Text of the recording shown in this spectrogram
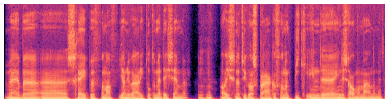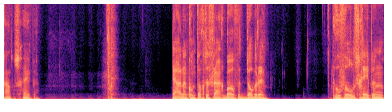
We hebben eh, schepen vanaf januari tot en met december. Al is er natuurlijk wel sprake van een piek in de, in de zomermaanden met het aantal schepen. Ja, dan komt toch de vraag boven het dobberen. Hoeveel schepen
